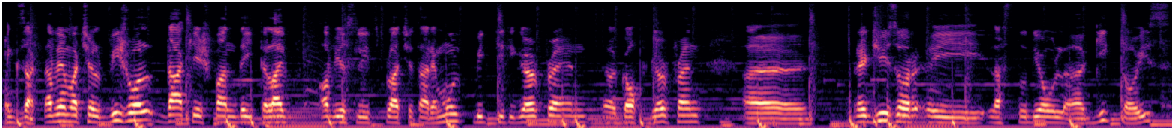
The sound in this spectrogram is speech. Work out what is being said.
exact. Avem acel visual, dacă ești fan de It Alive, obviously îți place tare mult, Big Titty Girlfriend, uh, Goth Girlfriend, uh, regizor e la studioul uh, Geek Toys,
